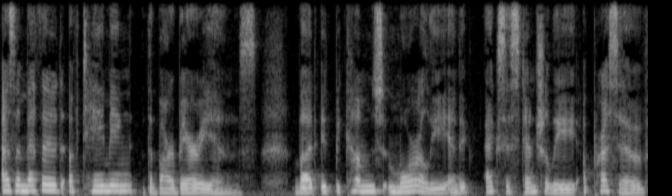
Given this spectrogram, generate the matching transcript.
as a method of taming the barbarians, but it becomes morally and existentially oppressive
